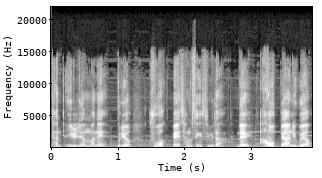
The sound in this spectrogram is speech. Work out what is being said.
단 1년 만에 무려 9억 배 상승했습니다. 네, 9배 아니고요.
